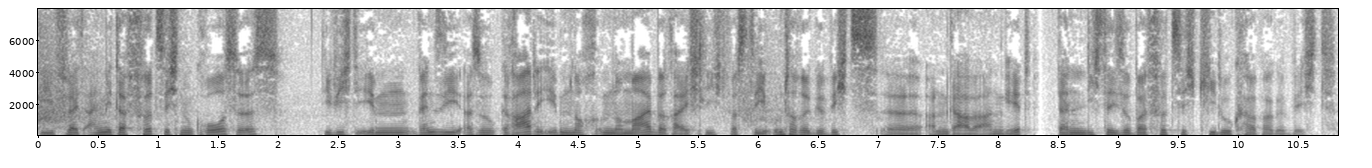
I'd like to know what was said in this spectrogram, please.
die vielleicht 1,40 Meter nur groß ist. Die wiegt eben, wenn sie also gerade eben noch im Normalbereich liegt, was die untere Gewichtsangabe äh, angeht, dann liegt sie so bei 40 Kilo Körpergewicht.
